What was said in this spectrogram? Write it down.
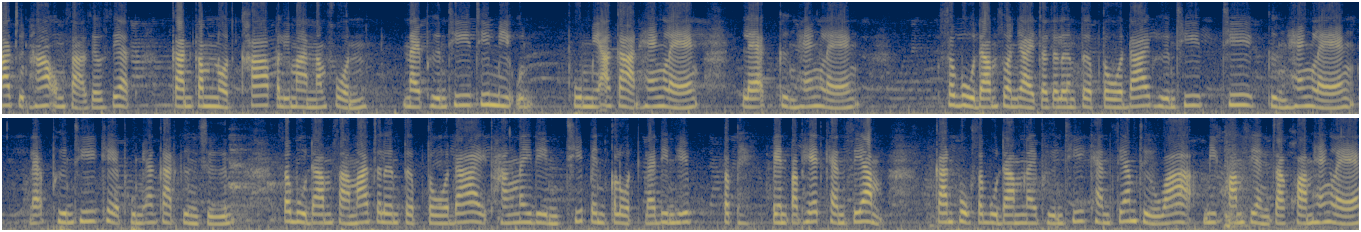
15.5 องศาเซลเซียส การกำหนดค่าปริมาณน้ำฝน ในพื้นที่ที่มีอุณภูมิอากาศแห้งแล้ง และกึ่งแห้งแล้ง สบู่ดำส่วนใหญ่จะเจริญเติบโตได้พื้นที่ที่กึ่งแห้งแล้ง และพื้นที่เขตภูมิอากาศกึ่งชื้น สบู่ดำสามารถเจริญเติบโตได้ทั้งในดินที่เป็นกรดและดินที่เป็นประเภทแคลเซียม การปลูกสบู่ดำในพื้นที่แคลเซียมถือว่ามีความเสี่ยงจากความแห้งแล้ง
